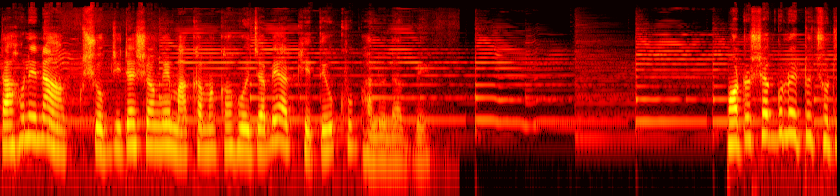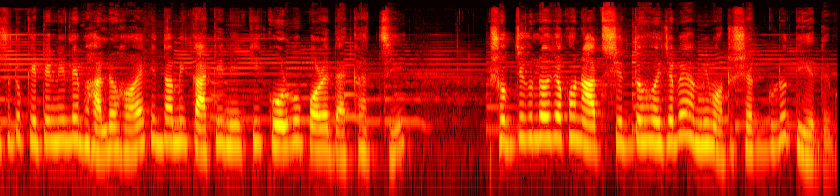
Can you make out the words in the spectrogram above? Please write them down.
তাহলে না সবজিটার সঙ্গে মাখা মাখা হয়ে যাবে আর খেতেও খুব ভালো লাগবে। মটর শাকগুলো একটু ছোট ছোট কেটে নিলে ভালো হয় কিন্তু আমি কাটিনি কি করব পরে দেখাচ্ছি। সবজিগুলো যখন আধ সেদ্ধ হয়ে যাবে আমি মটর শাকগুলো দিয়ে দেব।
